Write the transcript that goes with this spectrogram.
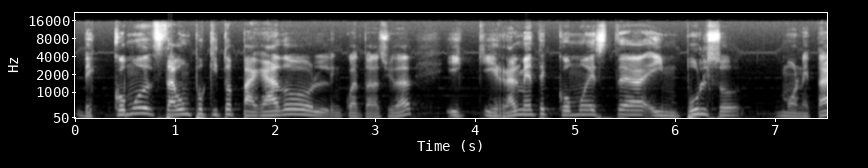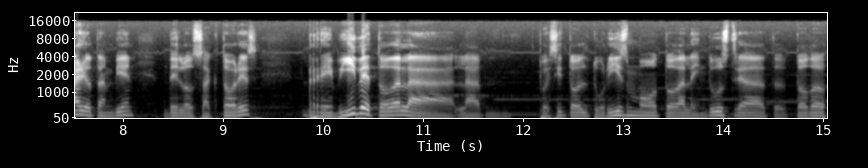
de cómo estaba un poquito apagado en cuanto a la ciudad y, y realmente cómo este impulso monetario también de los actores revive toda la, pues sí, todo el turismo, toda la industria, to- todo,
